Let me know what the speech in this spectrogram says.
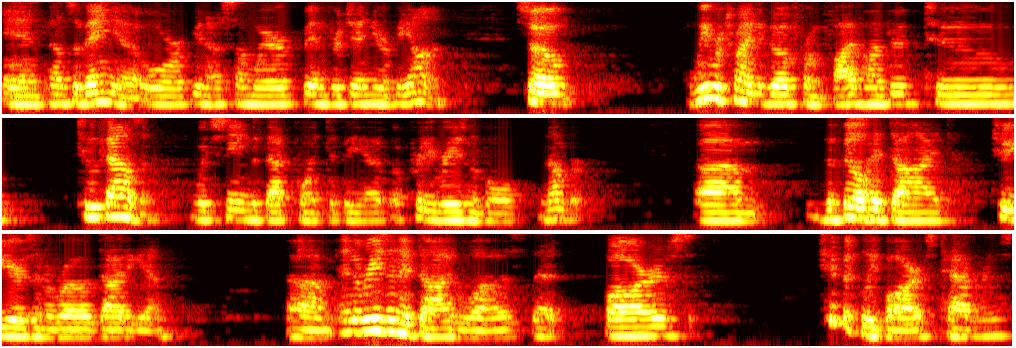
in Pennsylvania or you know somewhere in Virginia or beyond. So we were trying to go from 500 to 2,000, which seemed at that point to be a, a pretty reasonable number. Um, the bill had died two years in a row, died again. Um, and the reason it died was that bars, typically bars, taverns,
